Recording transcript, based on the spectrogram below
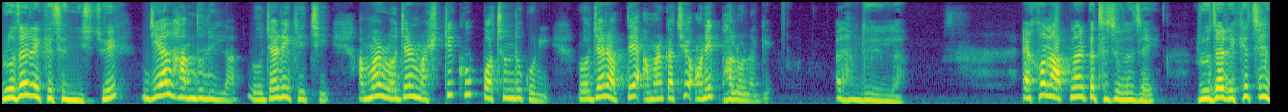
রোজা রেখেছেন নিশ্চয়ই? জি আলহামদুলিল্লাহ রোজা রেখেছি। আমার রোজার মাসটি খুব পছন্দ করি। রোজা রাখতে আমার কাছে অনেক ভালো লাগে। আলহামদুলিল্লাহ। এখন আপনার কাছে চলে যাই। রোজা রেখেছেন?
